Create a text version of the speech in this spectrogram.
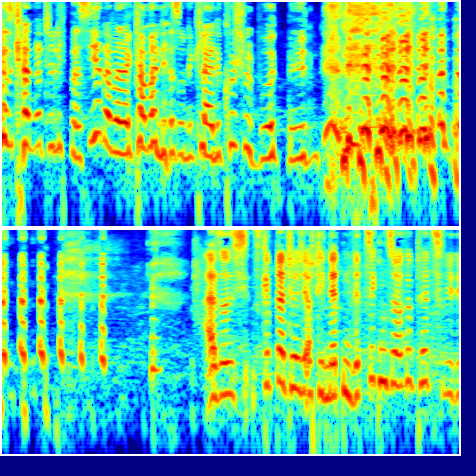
Das kann natürlich passieren, aber dann kann man ja so eine kleine Kuschelburg bilden. Also es, es gibt natürlich auch die netten, witzigen Circle Pits. Wie,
